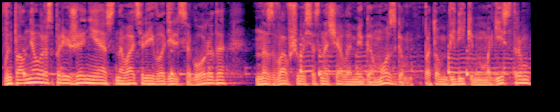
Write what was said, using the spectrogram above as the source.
выполнял распоряжения основателя и владельца города, назвавшегося сначала Мегамозгом, потом Великим Магистром,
